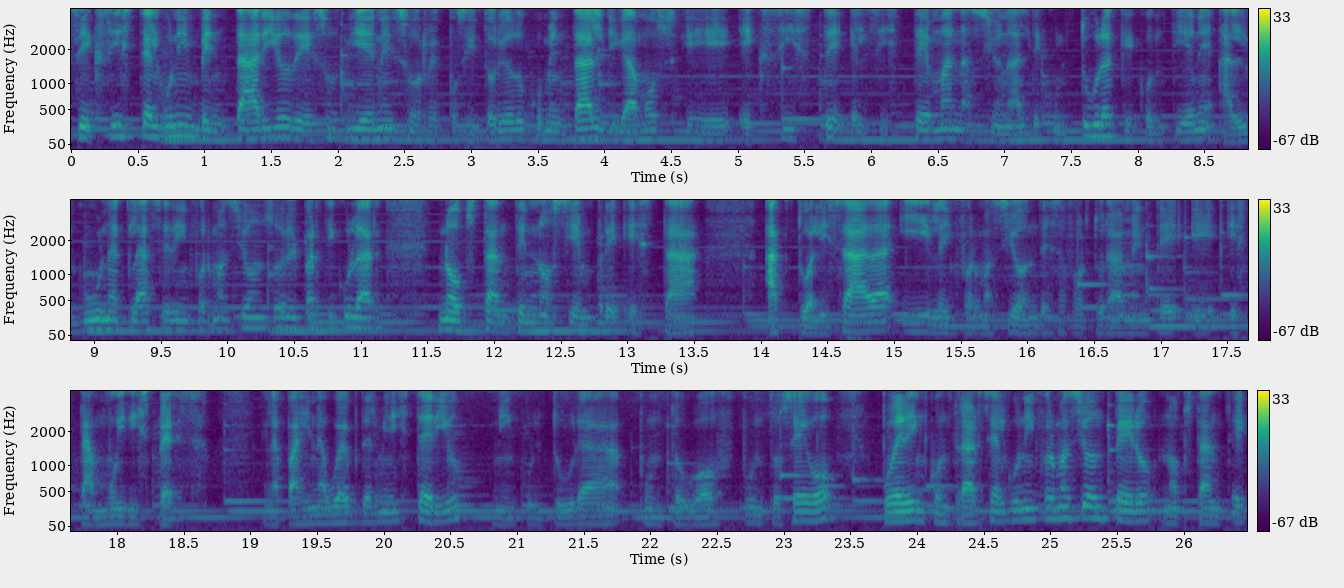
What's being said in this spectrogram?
si existe algún inventario de esos bienes o repositorio documental, digamos, eh, existe el Sistema Nacional de Cultura que contiene alguna clase de información sobre el particular, no obstante no siempre está actualizada y la información desafortunadamente eh, está muy dispersa. En la página web del ministerio, mincultura.gov.co, puede encontrarse alguna información, pero no obstante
